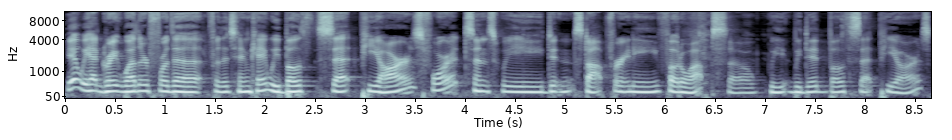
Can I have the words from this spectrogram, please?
Yeah, we had great weather for the for the 10K. We both set PRs for it since we didn't stop for any photo ops. So we we did both set PRs.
